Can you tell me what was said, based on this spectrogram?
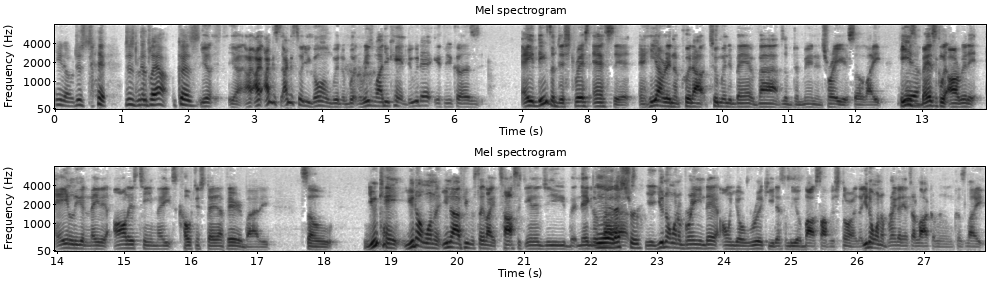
you know, just just let it play out because Yeah, yeah, I, I, I can, I can see you're going with it, but the reason why you can't do that is because AD's a distressed asset, and he already done put out too many bad vibes of demanding trade. So like, he's Yeah. basically already alienated all his teammates, coaching staff, everybody. So you can't, you don't want to, you know how people say like toxic energy, but negative. Yeah, that's true. Yeah, you don't want to bring that on your rookie. That's gonna be your box office star. Like, you don't want to bring that into the locker room because like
